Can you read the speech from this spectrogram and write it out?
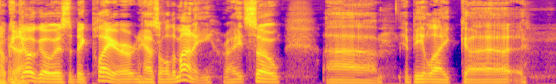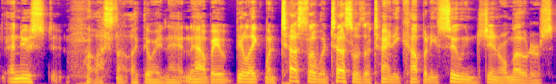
Okay. And GoGo is the big player and has all the money, right? So uh, it'd be like uh, a new, st- well, it's not like the way now, but it'd be like when Tesla, when Tesla was a tiny company suing General Motors.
